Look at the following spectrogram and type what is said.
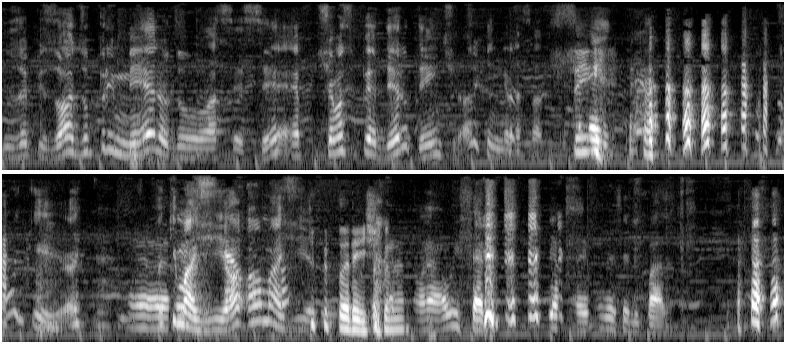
nos episódios. O primeiro do ACC é, chama-se Perder o Dente. Olha que engraçado. Sim. Olha que, olha, olha que magia. Olha, olha a magia. do- Pitoresco, né? Olha o inseto. Vamos ver se ele para.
